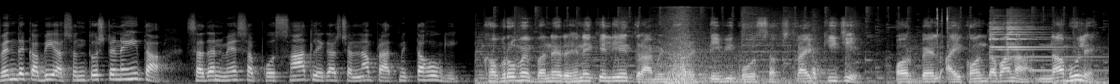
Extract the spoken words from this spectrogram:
विंद कभी असंतुष्ट नहीं था। सदन में सबको साथ लेकर चलना प्राथमिकता होगी। खबरों में बने रहने के लिए ग्रामीण भारत टीवी को सब्सक्राइब कीजिए और बेल आइकॉन दबाना ना भूलें।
